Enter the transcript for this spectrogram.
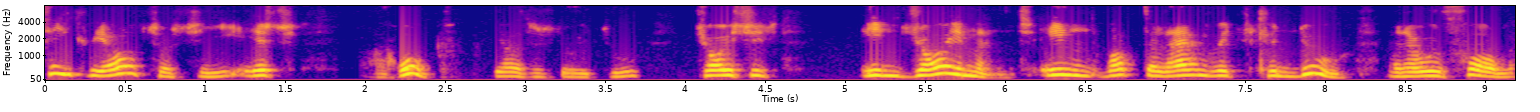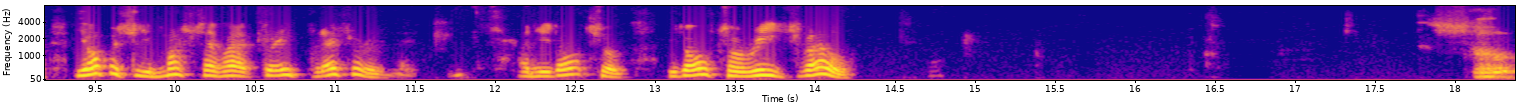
think we also see is, I hope, the others do it too. Joyce is enjoyment in what the language can do and our form. He obviously must have had great pleasure in it. And it also, it also reads well. So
